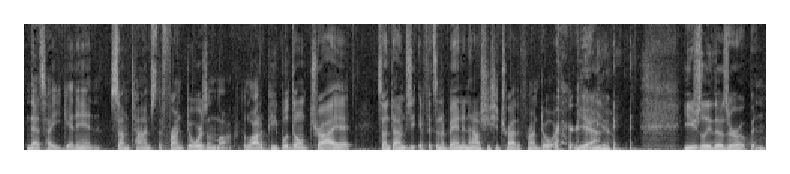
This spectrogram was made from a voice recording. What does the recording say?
And that's how you get in. Sometimes the front door's unlocked. A lot of people don't try it. Sometimes if it's an abandoned house, you should try the front door. Yeah. yeah. Usually those are open.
